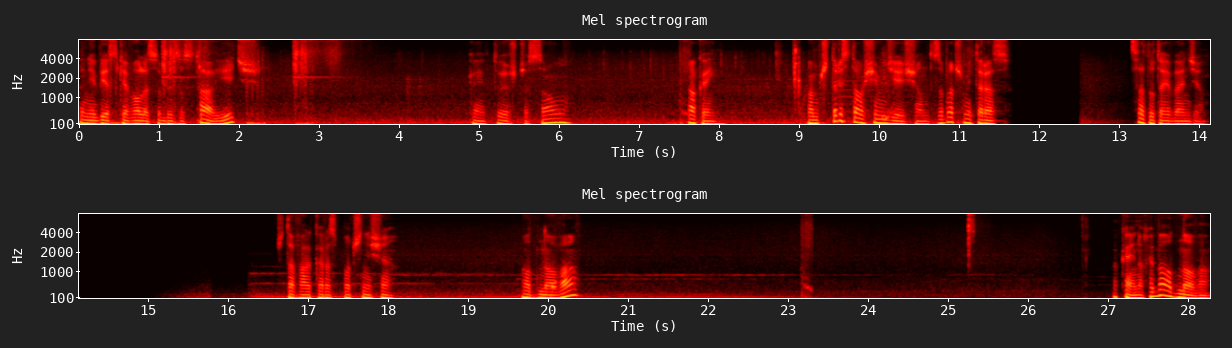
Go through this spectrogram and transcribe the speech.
Te niebieskie wolę sobie zostawić. Okej, tu jeszcze są. Okej. Mam 480. Zobaczmy teraz, co tutaj będzie. Czy ta walka rozpocznie się od nowa? Okej, no chyba od nowa.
